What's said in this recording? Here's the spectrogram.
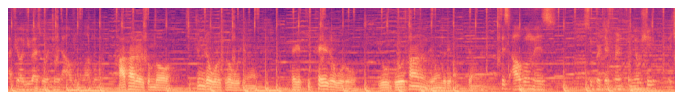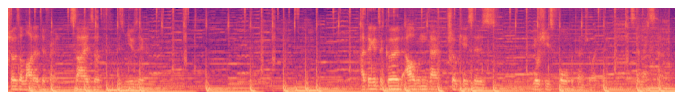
I feel like you guys will enjoy the album a lot more. 가사를 좀 더 집중적으로 들어보시면 되게 디테일적으로 요, 묘사하는 내용들이 많기 때문에 This album is super different from Yoshi. It shows a lot of different sides of his music. I think it's a good album that showcases Yoshi's full potential, I think. It's the next step.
